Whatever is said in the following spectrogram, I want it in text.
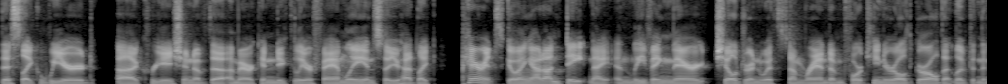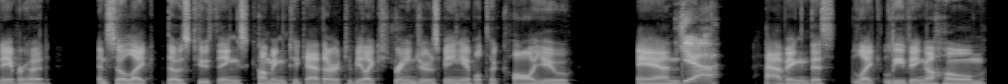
this like weird uh, creation of the American nuclear family, and so you had like parents going out on date night and leaving their children with some random 14 year old girl that lived in the neighborhood. And so, like, those two things coming together to be like strangers being able to call you and yeah having this, like, leaving a home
